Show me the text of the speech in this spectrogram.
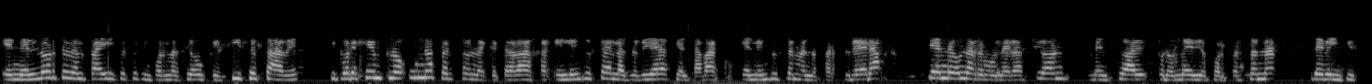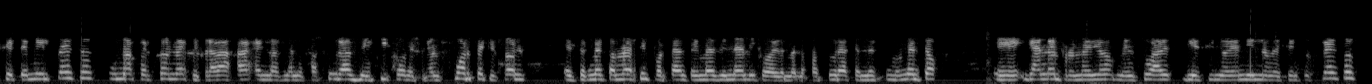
en el norte del país esta es información que sí se sabe. Y por ejemplo, una persona que trabaja en la industria de las bebidas y el tabaco, en la industria manufacturera, tiene una remuneración mensual promedio por persona de 27 mil pesos. Una persona que trabaja en las manufacturas de equipo de transporte, que son el segmento más importante y más dinámico de las manufacturas en este momento, eh, gana en promedio mensual 19.900 pesos.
